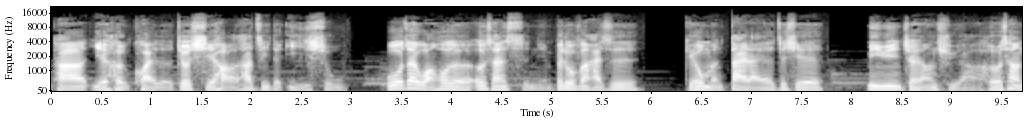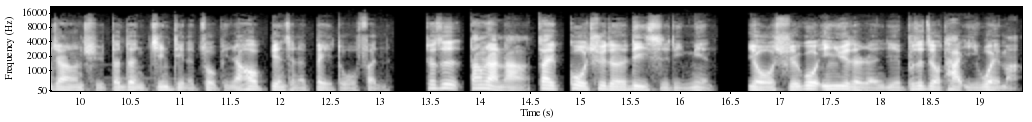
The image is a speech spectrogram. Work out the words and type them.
他也很快的就写好了他自己的遗书。不过，在往后的二三十年，贝多芬还是给我们带来了这些命运交响曲啊、合唱交响曲等等经典的作品，然后变成了贝多芬。就是当然啦，在过去的历史里面，有学过音乐的人也不是只有他一位嘛，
